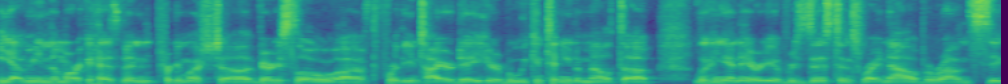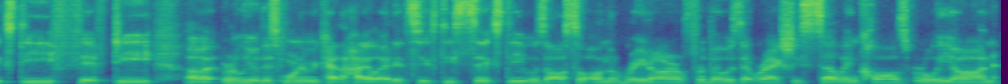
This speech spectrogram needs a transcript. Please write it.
Yeah, I mean, the market has been pretty much uh, very slow uh, for the entire day here, but we continue to melt up. Looking at an area of resistance right now of around 60, 50. Uh, earlier this morning, we kind of highlighted 60, 60 was also on the radar for those that were actually selling calls early on.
